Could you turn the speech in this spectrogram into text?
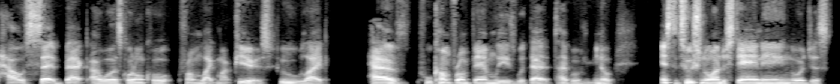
how set back I was, quote unquote, from like my peers who like have who come from families with that type of, you know, institutional understanding or just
